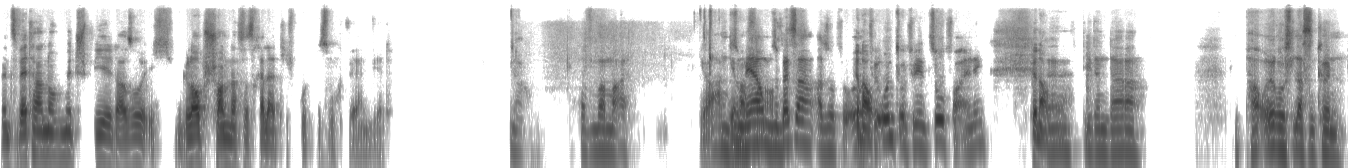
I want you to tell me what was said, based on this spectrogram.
wenn das Wetter noch mitspielt. Also ich glaube schon, dass es relativ gut besucht werden wird. Ja, hoffen wir mal. Ja, umso mehr, umso besser. Also für, genau. für, uns und für den Zoo vor allen Dingen. Genau. Äh, die dann da ein paar Euros lassen können.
